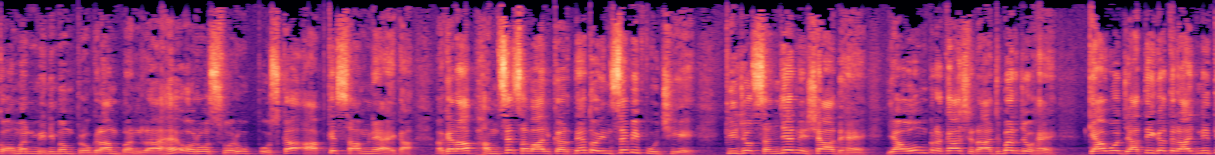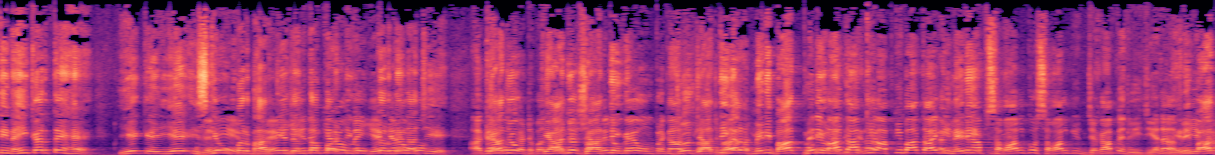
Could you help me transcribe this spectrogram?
कॉमन मिनिमम प्रोग्राम बन रहा है और वो स्वरूप उसका आपके सामने आएगा। अगर आप हमसे सवाल करते हैं तो इनसे भी पूछिए कि जो संजय निषाद हैं या ओम प्रकाश राजभर जो हैं क्या वो जातिगत राजनीति नहीं करते हैं? ये के, ये इसके ऊपर भारतीय जनता पार्टी को उत्तर देना चाहिए। क्या जो क्या जो जाति ओम प्रकाश जो जाति मेरी बात मेरी बात आपकी आपकी बात आएगी मेरी आप सवाल को सवाल की जगह पे लीजिए ना। मेरी बात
